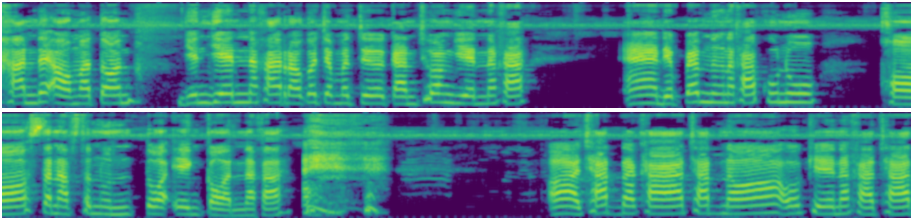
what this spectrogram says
ทันได้ออกมาตอนเย็นๆนะคะ เราก็จะมาเจอกันช่วงเย็นนะคะอ่าเดี๋ยวแป๊บนึงนะคะครูนูขอสนับสนุนตัวเองก่อนนะคะอ่าชัดนะคะ ชัดเนาะโอเคนะคะ ชัด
